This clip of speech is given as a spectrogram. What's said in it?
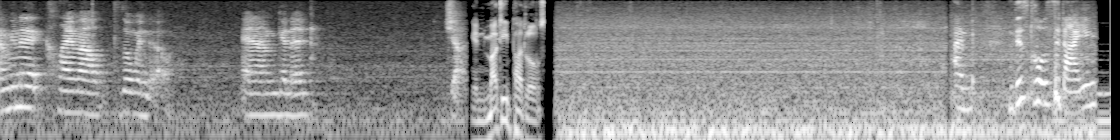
I'm gonna climb out the window and I'm gonna jump. in muddy puddles. I'm this close to dying.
